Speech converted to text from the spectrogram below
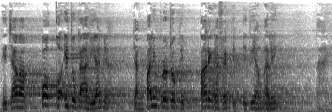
Dijawab pokok itu keahliannya yang paling produktif, paling efektif itu yang paling baik.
